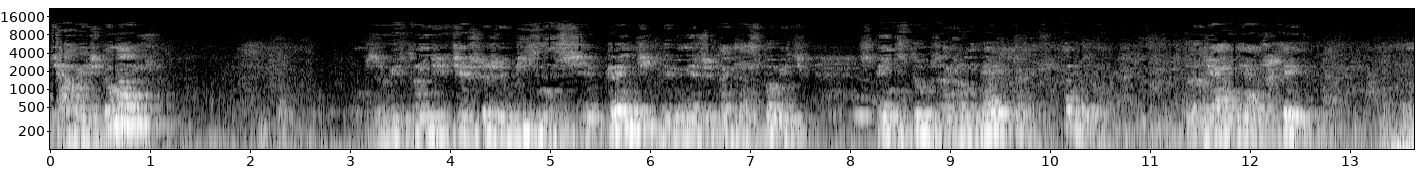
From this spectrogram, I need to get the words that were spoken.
chciałeś, to masz. Z drugiej strony się cieszę, że biznes się kręci. Gdybym jeszcze tak za spowiedź z pięć stów zażądał, to już bardzo. To dziarnie aż chy. No.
